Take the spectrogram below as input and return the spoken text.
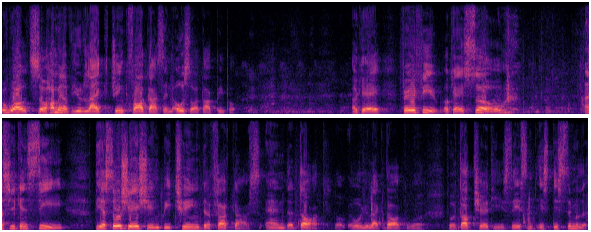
Well, so how many of you like drink vodkas and also are dog people? Okay, very few. Okay, so as you can see, the association between the vodkas and the dog, or, or you like dog, or for dog charities is, is dissimilar.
